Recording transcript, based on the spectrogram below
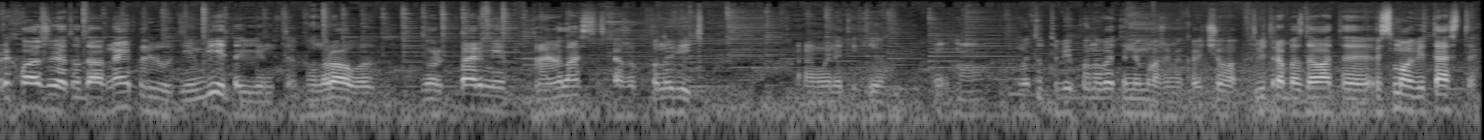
Приходжу я туди в неї період DMV, та він гонорово work permit, драйвер лайсенс, кажу, поновіть. А вони такі. «М-м, Ми тут тобі поновити не можемо. Я кажу, чого? Тобі треба здавати письмові тести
